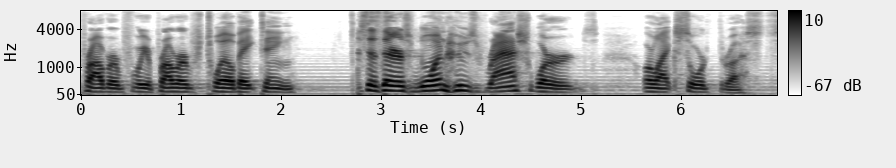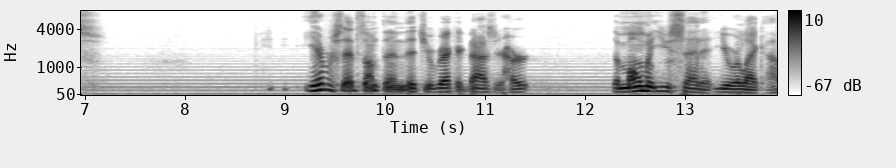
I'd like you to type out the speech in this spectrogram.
proverb for you, Proverbs 12, 18. It says, There's one whose rash words are like sword thrusts. You ever said something that you recognized it hurt? the moment you said it, you were like, I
